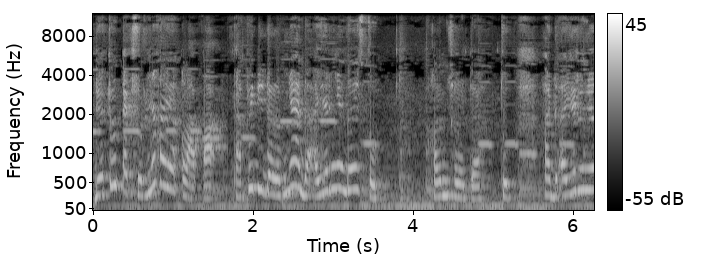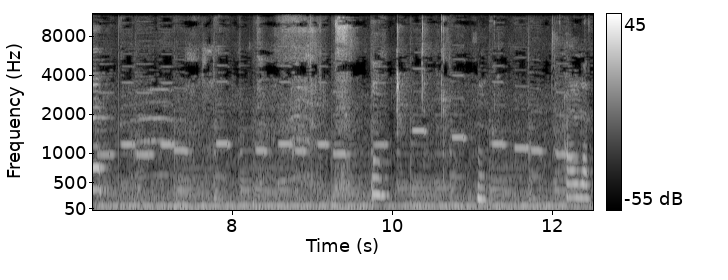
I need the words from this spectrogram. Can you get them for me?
Dia tuh teksturnya kayak kelapa, tapi di dalamnya ada airnya guys tuh. Kalian bisa lihat ya, tuh ada airnya. Hmm. Hmm. Kalian lihat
